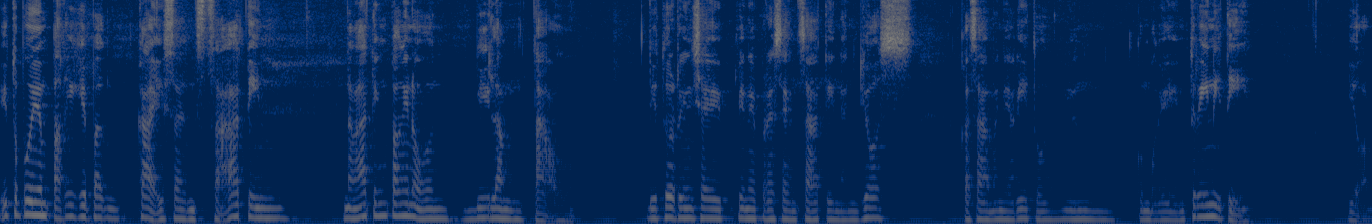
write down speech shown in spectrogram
ito po yung pakikipagkaisa sa atin ng ating Panginoon bilang tao. Dito rin siya pinipresent sa atin ng Diyos. Kasama niya rito yung kumbaga yung Trinity. Yung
